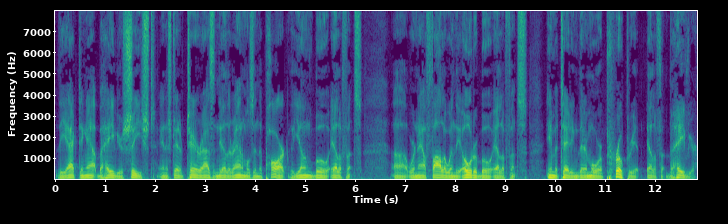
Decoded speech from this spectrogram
the acting out behavior ceased. And instead of terrorizing the other animals in the park, the young bull elephants uh, were now following the older bull elephants, imitating their more appropriate elephant behavior.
